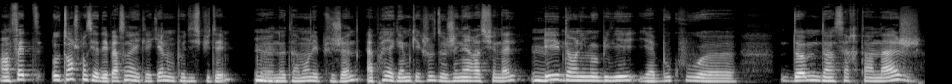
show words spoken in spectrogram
En fait, autant je pense qu'il y a des personnes avec lesquelles on peut discuter, euh, mm. notamment les plus jeunes. Après, il y a quand même quelque chose de générationnel. Mm. Et dans l'immobilier, il y a beaucoup euh, d'hommes d'un certain âge.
